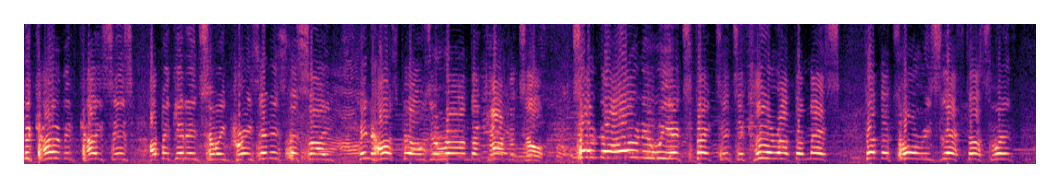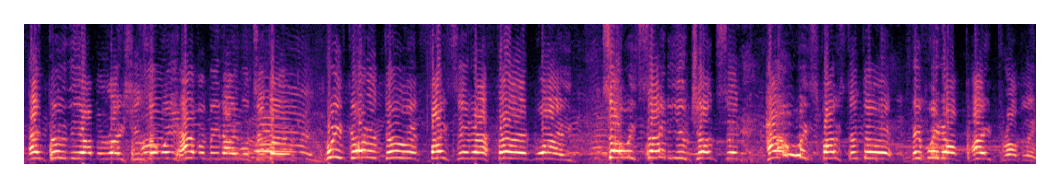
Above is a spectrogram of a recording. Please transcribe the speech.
the COVID cases are beginning to increase and it's the same in hospitals around the capital. So not only are we expected to clear up the mess that the Tories left us with and do the operations that we haven't been able to do, we've got to do it facing our third wave. So we say to you, Johnson, how are we supposed to do it if we're not paid properly?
